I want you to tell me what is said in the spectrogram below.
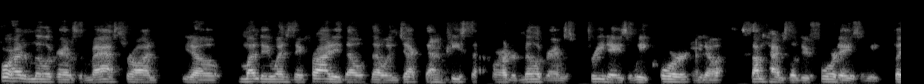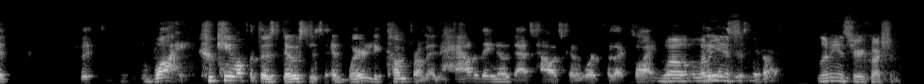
400 milligrams of masteron you know monday wednesday friday they'll they'll inject that piece that 400 milligrams three days a week or you know sometimes they'll do four days a week. But, but why? Who came up with those doses and where did it come from and how do they know that's how it's going to work for that client? Well, let me answer answer, is they don't. let me answer your question,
